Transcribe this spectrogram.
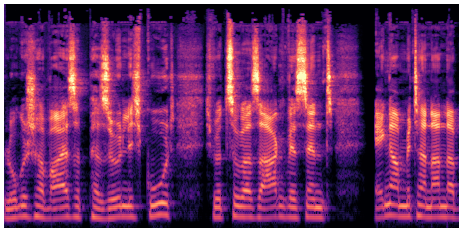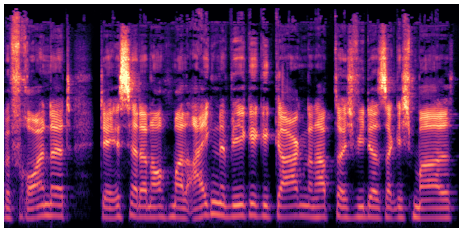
logischerweise persönlich gut. Ich würde sogar sagen, wir sind enger miteinander befreundet. Der ist ja dann auch mal eigene Wege gegangen. Dann habt ihr euch wieder, sag ich mal,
